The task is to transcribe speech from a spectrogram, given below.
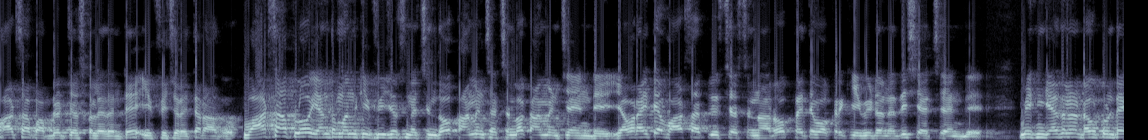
వాట్సాప్ అప్డేట్ చేసుకోలేదంటే ఈ ఫీచర్ అయితే రాదు. వాట్సాప్లో ఎంత ఈ ఫీచర్స్ నచ్చిందో కామెంట్ సెక్షన్లో కామెంట్ చేయండి. ఎవరైతే వాట్సాప్ యూజ్ చేస్తున్నారో ప్రతి ఒక్కరికి ఈ వీడియో అనేది షేర్ చేయండి. మీకు ఇంకేదైనా డౌట్ ఉంటే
